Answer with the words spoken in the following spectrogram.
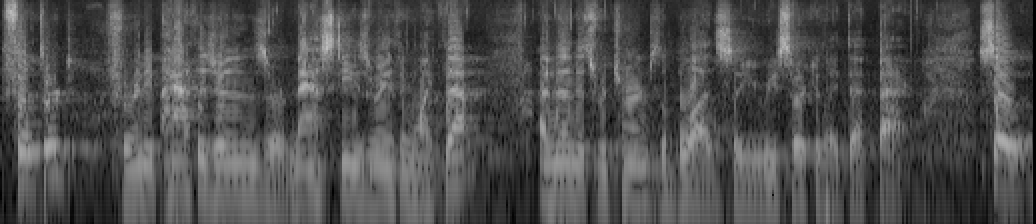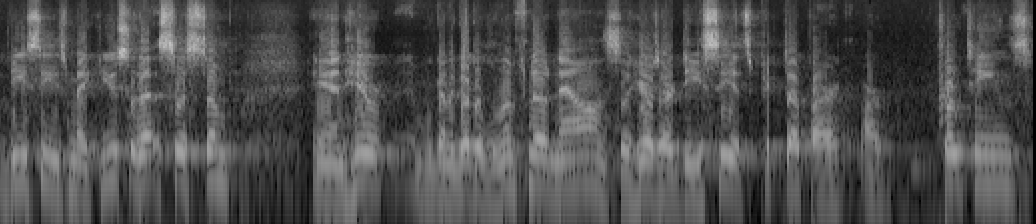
filtered for any pathogens or nasties or anything like that, and then it's returned to the blood, so you recirculate that back. So DCs make use of that system, and here we're going to go to the lymph node now, and so here's our DC. It's picked up our, our proteins.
